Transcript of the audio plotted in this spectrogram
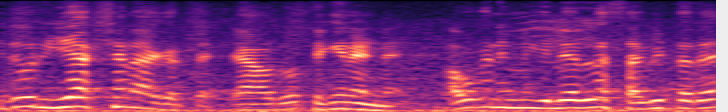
ಇದು ರಿಯಾಕ್ಷನ್ ಆಗುತ್ತೆ. ಯಾವುದು? ತೆಂಗಿನೆಣ್ಣೆ. ಅವಾಗ ನಿಮಗೆ ಇಲ್ಲೆಲ್ಲ ಸವಿತದೆ,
